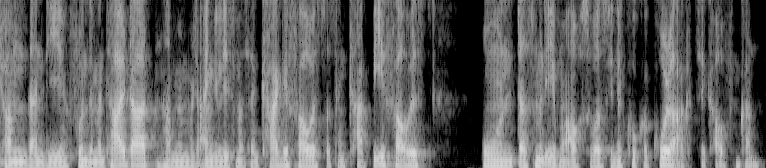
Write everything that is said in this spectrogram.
Kamen dann die Fundamentaldaten, haben mir mal eingelesen, was ein KGV ist, was ein KBV ist und dass man eben auch sowas wie eine Coca-Cola-Aktie kaufen kann.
